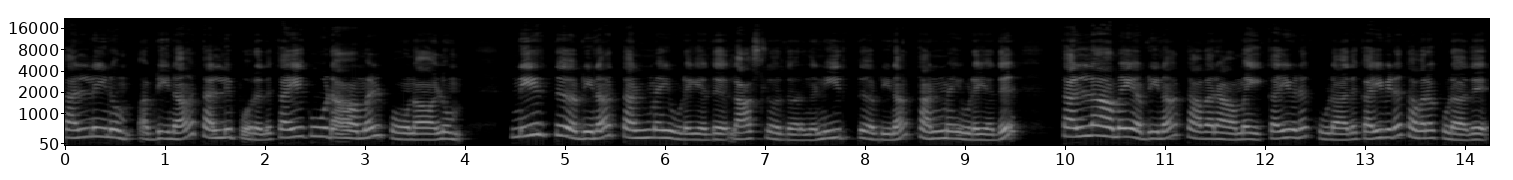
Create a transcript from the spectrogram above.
தள்ளினும் அப்படின்னா தள்ளி போகிறது கைகூடாமல் போனாலும். நீர்த்து அப்படின்னா தன்மை உடையது. லாஸ்ட்டில் வருது வருங்க நீர்த்து அப்படின்னா தன்மை உடையது. தள்ளாமை அப்படின்னா தவறாமை. கைவிடக்கூடாது கைவிட தவறக்கூடாது.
